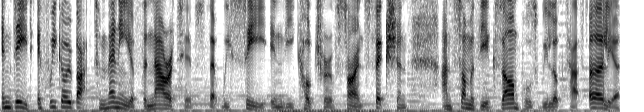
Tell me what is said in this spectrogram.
Indeed, if we go back to many of the narratives that we see in the culture of science fiction and some of the examples we looked at earlier,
